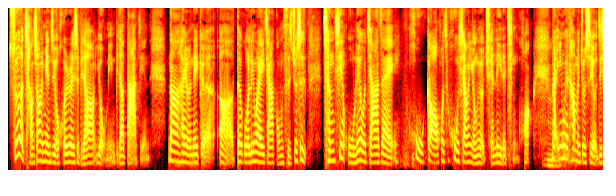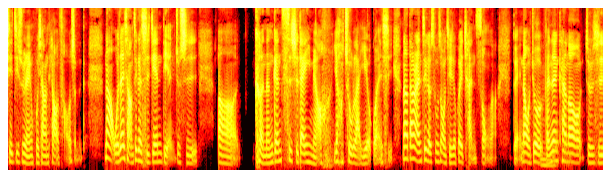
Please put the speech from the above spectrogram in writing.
嗯所有厂商里面只有辉瑞是比较有名、比较大间，那还有那个呃德国另外一家公司，就是呈现五六家在互告或者互相拥有权利的情况。嗯、那因为他们就是有这些技术人员互相跳槽什么的。那我在想这个时间点，就是呃可能跟次世代疫苗 要出来也有关系。那当然，这个诉讼其实会缠讼了。对，那我就反正看到就是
